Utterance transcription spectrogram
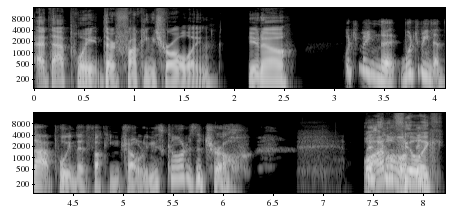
at that point they're fucking trolling. You know. What do you mean that? What do you mean at that point they're fucking trolling? This card is a troll. Well, This I don't card- feel this- like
